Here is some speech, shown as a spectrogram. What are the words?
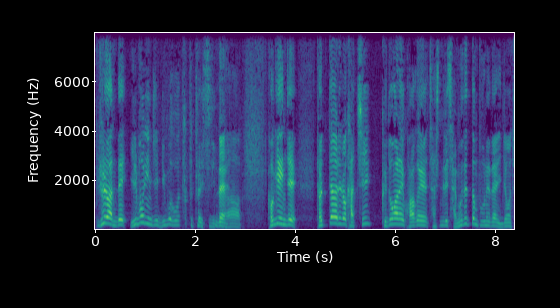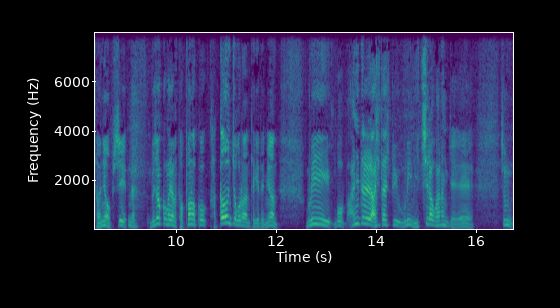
필요한데 이제 미국하고 탁 붙어 있으니까 네. 거기에 이제 곁다리로 같이 그동안의 과거에 자신들이 잘못했던 부분에 대한 인정은 전혀 없이 네. 무조건 그냥 덮어놓고 가까운 쪽으로만 되게 되면 우리 뭐 많이들 아시다시피 우리 위치라고 하는 게 좀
